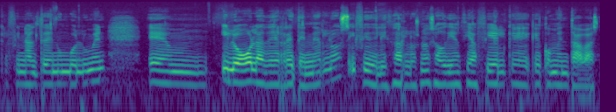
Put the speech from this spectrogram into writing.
que al final te den un volumen, em, y luego la de retenerlos y fidelizarlos, ¿no? Esa audiencia fiel que comentabas.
